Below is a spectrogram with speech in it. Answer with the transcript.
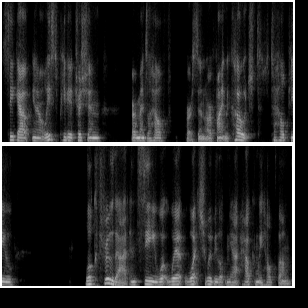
seek out, you know, at least a pediatrician or a mental health person or find a coach t- to help you look through that and see what what, what should we be looking at how can we help them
